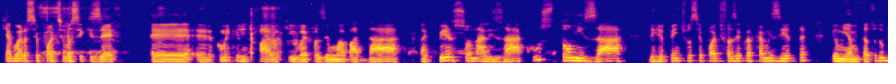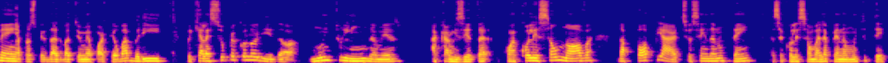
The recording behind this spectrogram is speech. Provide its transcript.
que agora você pode, se você quiser, é, é, como é que a gente fala aqui, vai fazer um abadá, vai personalizar, customizar de repente você pode fazer com a camiseta Eu me amo e tá tudo bem, a prosperidade bateu minha porta, eu abri, porque ela é super colorida, ó, muito linda mesmo. A camiseta com a coleção nova da Pop Art. Se você ainda não tem, essa coleção vale a pena muito ter.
